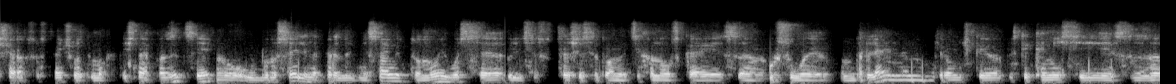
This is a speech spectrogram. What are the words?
шэраг сустрэчу дэмакратычнай пазіцыі у брусселі напярэдадні саміту Ну і вось быліся сустрэчы Святланы ціхановскай з урсулай андерляйным кіраўнічкай еўрапейскай камісіі з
